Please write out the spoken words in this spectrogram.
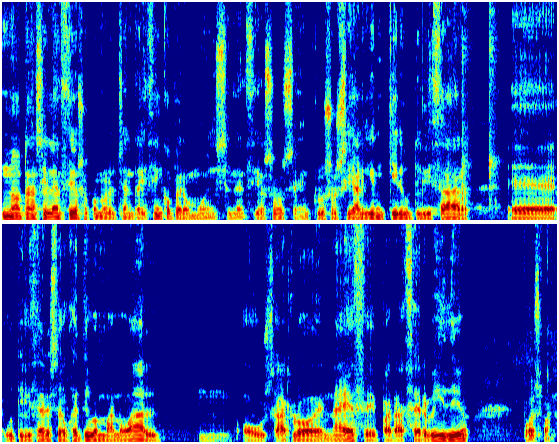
no tan silencioso como el 85, pero muy silencioso. O sea, incluso si alguien quiere utilizar, eh, utilizar este objetivo en manual mm, o usarlo en AF para hacer vídeo, pues bueno,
